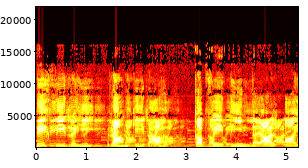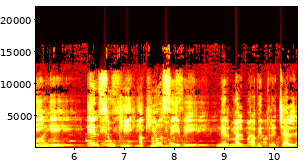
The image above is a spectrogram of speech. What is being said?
देखती रही राम की राह, कब वे दीन दयाल आएँगे। इन सूखी अखियों से वे निर्मल पवित्र जल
